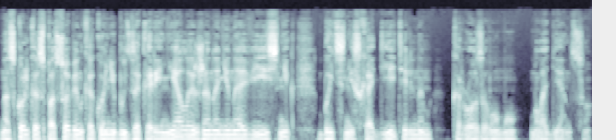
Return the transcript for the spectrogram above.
насколько способен какой-нибудь закоренелый женоненавистник быть снисходительным к розовому младенцу.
